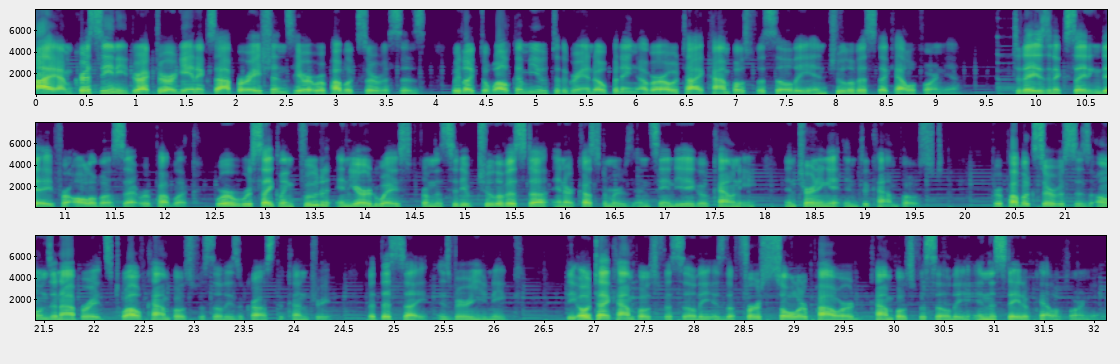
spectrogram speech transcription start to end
Hi, I'm Chris Eni, Director of Organics Operations here at Republic Services. We'd like to welcome you to the grand opening of our Otay compost facility in Chula Vista, California. Today is an exciting day for all of us at Republic. We're recycling food and yard waste from the city of Chula Vista and our customers in San Diego County and turning it into compost. Republic Services owns and operates 12 compost facilities across the country, but this site is very unique. The Otay Compost Facility is the first solar-powered compost facility in the state of California.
